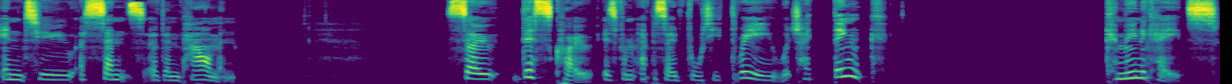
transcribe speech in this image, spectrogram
into a sense of empowerment. So, this quote is from episode 43, which I think communicates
